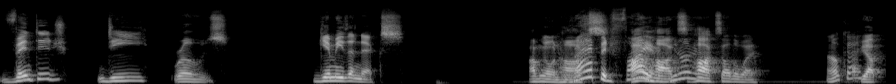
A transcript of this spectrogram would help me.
Vintage D Rose. Give me the Knicks. I'm going Hawks. Rapid fire. I'm Hawks. You know- Hawks all the way. Okay. Yep.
